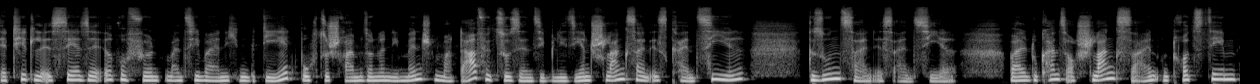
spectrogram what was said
Der Titel ist sehr, sehr irreführend. Mein Ziel war ja nicht ein Diätbuch zu schreiben, sondern die Menschen mal dafür zu sensibilisieren. Schlank sein ist kein Ziel. Gesund sein ist ein Ziel, weil du kannst auch schlank sein und trotzdem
